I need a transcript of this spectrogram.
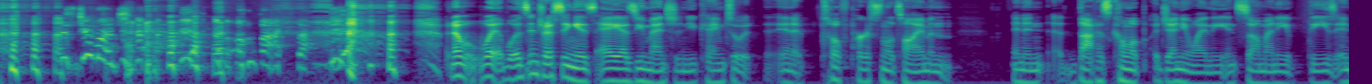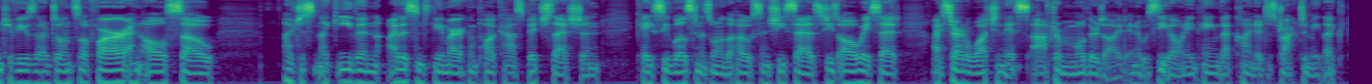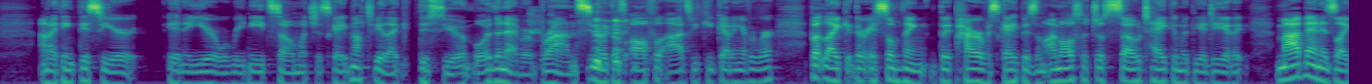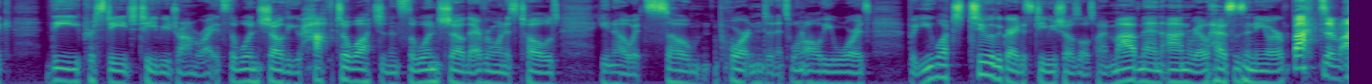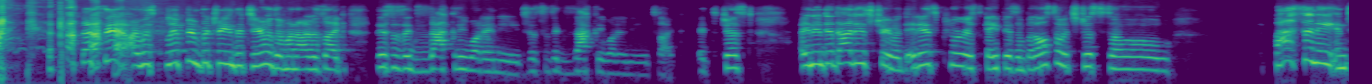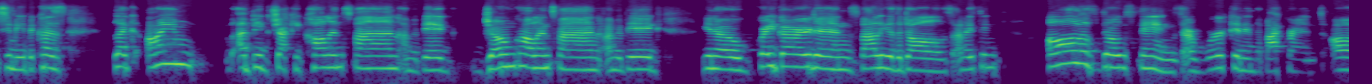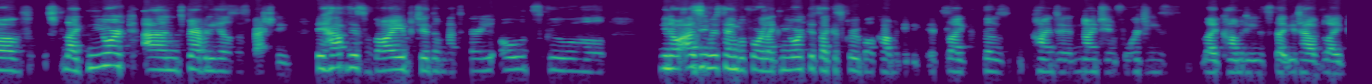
It's too much. Unpack that. no, what, what's interesting is a as you mentioned, you came to it in a tough personal time, and and in, that has come up genuinely in so many of these interviews that I've done so far, and also I've just like even I listened to the American podcast Bitch Session. Casey Wilson is one of the hosts, and she says she's always said I started watching this after my mother died, and it was the only thing that kind of distracted me. Like, and I think this year in a year where we need so much escape, not to be like this year more than ever brands, you know, like those awful ads we keep getting everywhere. But like there is something, the power of escapism. I'm also just so taken with the idea that Mad Men is like the prestige TV drama, right? It's the one show that you have to watch, and it's the one show that everyone is told, you know, it's so important and it's won all the awards. But you watch two of the greatest TV shows all time, Mad Men and Real Houses in New York, back to back. That's it. I was flipping between the two of them, and I was like, "This is exactly what I need. This is exactly what I need." Like, it's just, and that is true. It is pure escapism, but also it's just so fascinating to me because, like, I'm a big Jackie Collins fan. I'm a big Joan Collins fan. I'm a big, you know, Grey Gardens, Valley of the Dolls. And I think all of those things are working in the background of like New York and Beverly Hills, especially. They have this vibe to them that's very old school. You know, as you were saying before, like New York is like a screwball comedy. It's like those kind of 1940s like comedies that you'd have like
